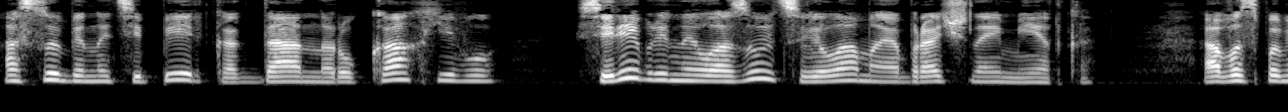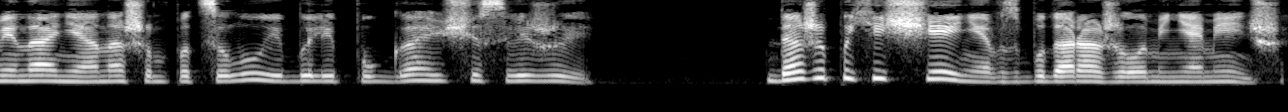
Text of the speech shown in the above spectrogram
особенно теперь, когда на руках его серебряной лозой цвела моя брачная метка, а воспоминания о нашем поцелуе были пугающе свежи. Даже похищение взбудоражило меня меньше.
